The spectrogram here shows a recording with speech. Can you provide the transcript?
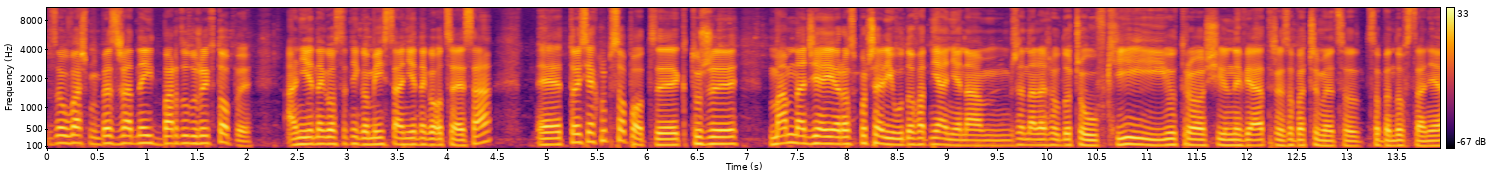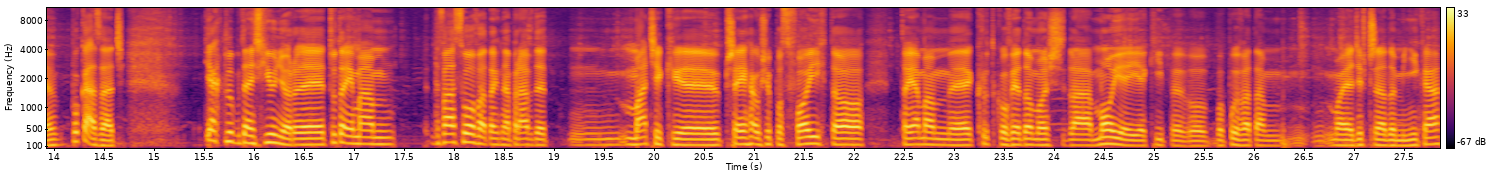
zauważmy, bez żadnej bardzo dużej wtopy, ani jednego ostatniego miejsca, ani jednego OCS-a. E, To jest Klub Sopot, y, którzy mam nadzieję rozpoczęli udowadnianie nam, że należą do czołówki i jutro silny wiatr, zobaczymy co, co będą w stanie pokazać. Jak Klub Gdańsk Junior, e, tutaj mam dwa słowa tak naprawdę. Mm, Maciek e, przejechał się po swoich, to, to ja mam e, krótką wiadomość dla mojej ekipy, bo, bo pływa tam moja dziewczyna Dominika.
